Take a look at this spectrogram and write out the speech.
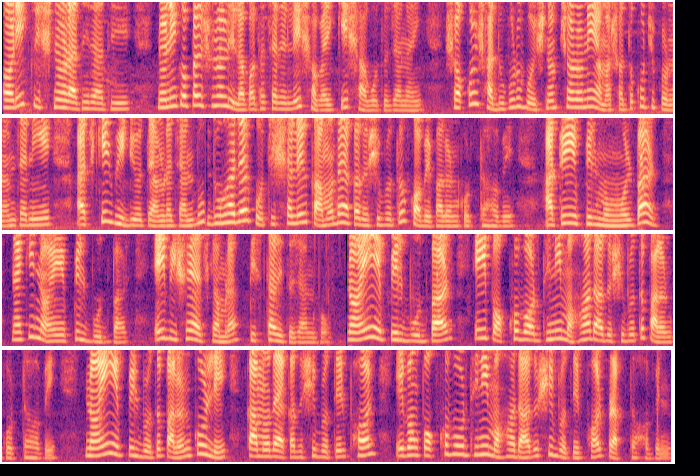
হরে কৃষ্ণ, রাধে রাধে। ননীগোপাল সোনা লীলাকথা চ্যানেলে সবাইকে স্বাগত জানাই। সকল সাধুগুরু বৈষ্ণব চরণে আমার শতকোটি প্রণাম জানিয়ে আজকের ভিডিওতে আমরা জানব দু সালের কামদা একাদশী ব্রত কবে পালন করতে হবে। আটই এপ্রিল মঙ্গলবার নাকি নয় এপ্রিল বুধবার? এই বিষয়ে আজকে আমরা বিস্তারিত জানব। নয়ই এপ্রিল বুধবার এই পক্ষবর্ধিনী মহা দ্বাদশী ব্রত পালন করতে হবে। নয়ই এপ্রিল ব্রত পালন করলে কামদা একাদশী ব্রতের ফল এবং পক্ষবর্ধিনী মহা দ্বাদশী ব্রতের ফল প্রাপ্ত হবেন।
